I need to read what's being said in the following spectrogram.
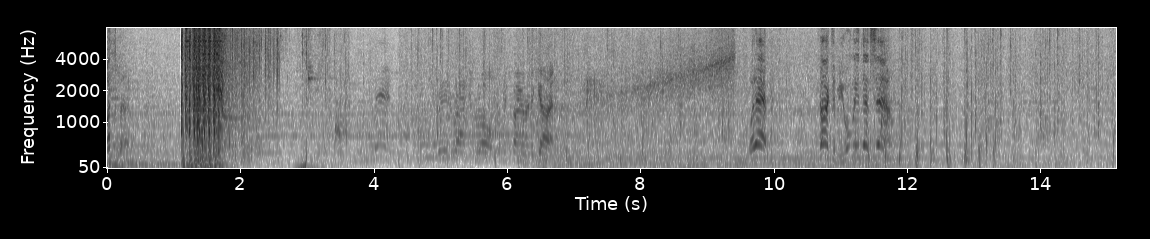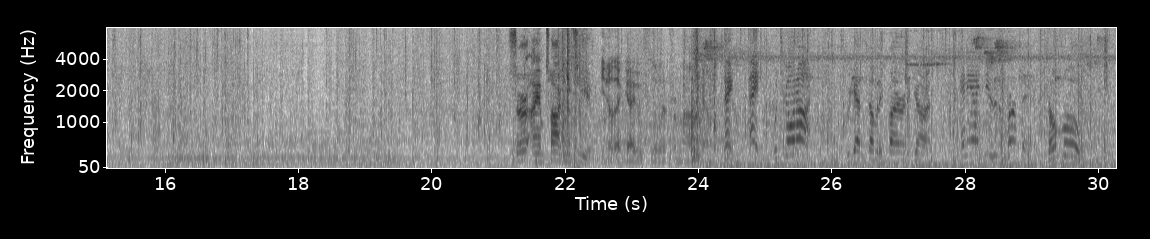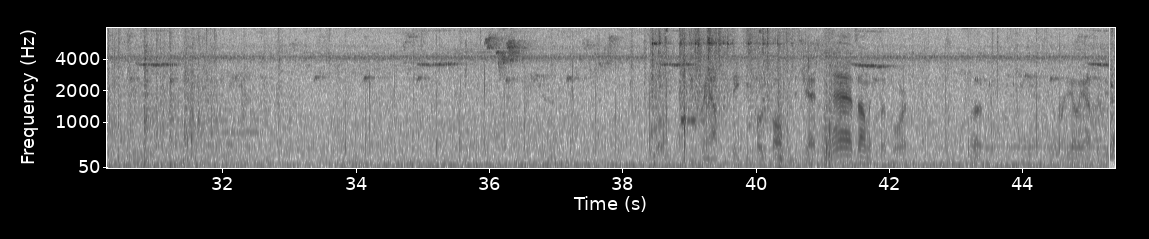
What's that? Command, ready to rock and roll. Somebody firing a gun. What happened? Talk to me. Who made that sound? Sir, I am talking to you. You know that guy who flew in from Moscow? Hey, hey, what's going on? We got somebody firing a gun. Any idea who the perp is? Don't move. Print out the safety protocol for the jet. Eh, it's on the clipboard. Look, we really have to do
